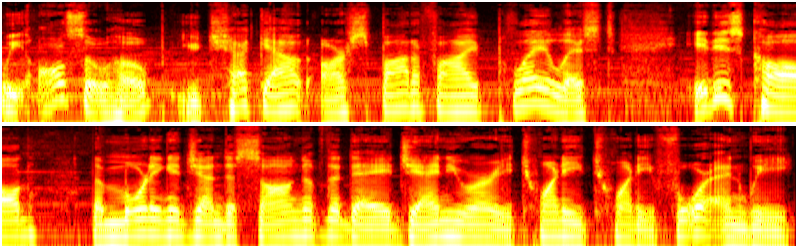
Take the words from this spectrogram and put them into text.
we also hope you check out our Spotify playlist. It is called the Morning Agenda Song of the Day, January 2024, and we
